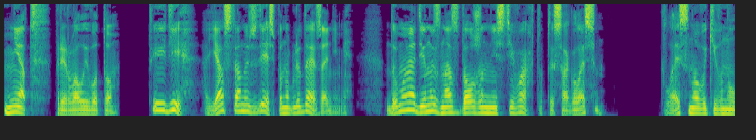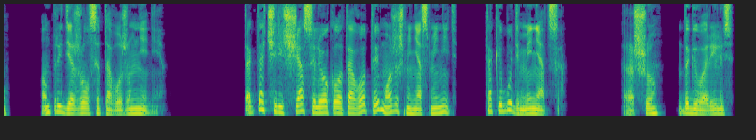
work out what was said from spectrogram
«Нет», — прервал его Том. «Ты иди, а я останусь здесь, понаблюдаю за ними. Думаю, один из нас должен нести вахту. Ты согласен?» Клай снова кивнул. Он придерживался того же мнения. Тогда через час или около того ты можешь меня сменить. Так и будем меняться». «Хорошо, договорились».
